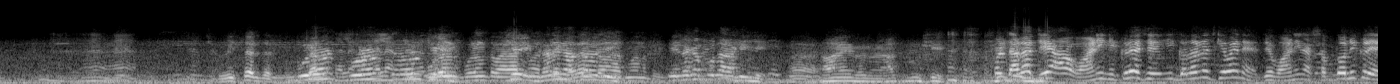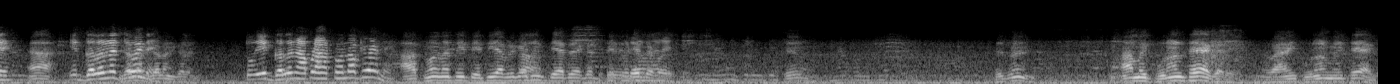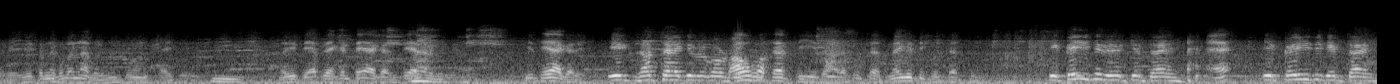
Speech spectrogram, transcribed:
વિસર્જન. પુરાણ પુરાણ પણ દાદા જે આ વાણી નીકળે છે એ ગલન જ કહેવાય ને. જે વાણીના શબ્દો નીકળે હા. એ ગલન જ કહેવાય ગલન, ને ગલન. તો એ ગલન આપણા હાથમાં ના કહેવાય ને? હાથમાં નથી તેથી આપણે કહે છે ને ત્યાં આમ એ પૂરણ થયા કરે. વાણી પૂરણ થયા કરે. એ તમને ખબર ના પડે પૂરણ થાય છે. હમ. નવી ટેપ રેકેટ થયા કરે એ થયા કરે. એક રાત થાય કે રેકોર્ડ ભાવ પુસ્તકથી તમારા પુસ્તક નૈમિતિક પુરુષાર્થથી એ કઈ રીતે ટેપ થાય? એ કઈ રીતે ટેપ થાય?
